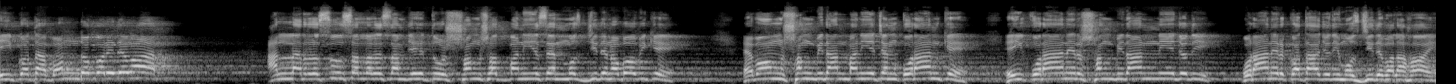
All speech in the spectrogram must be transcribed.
এই কথা বন্ধ করে দেওয়ার, আল্লাহর রসুল সাল্লাহ ইসলাম যেহেতু সংসদ বানিয়েছেন মসজিদে নববীকে এবং সংবিধান বানিয়েছেন কোরআনকে, এই কোরআনের সংবিধান নিয়ে যদি কোরআনের কথা যদি মসজিদে বলা হয়,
